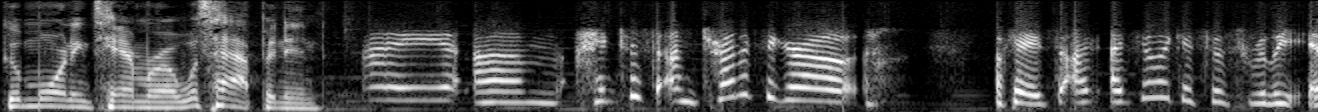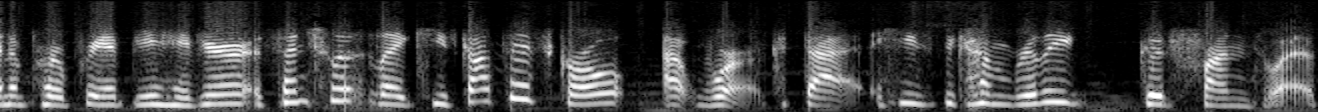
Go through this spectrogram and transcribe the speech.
Good morning, Tamara. What's happening? Um I just I'm trying to figure out okay, so I, I feel like it's just really inappropriate behavior. Essentially like he's got this girl at work that he's become really good friends with.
